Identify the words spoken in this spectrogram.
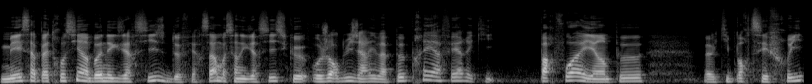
Mais ça peut être aussi un bon exercice de faire ça. Moi, c'est un exercice que aujourd'hui j'arrive à peu près à faire et qui parfois est un peu euh, qui porte ses fruits,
